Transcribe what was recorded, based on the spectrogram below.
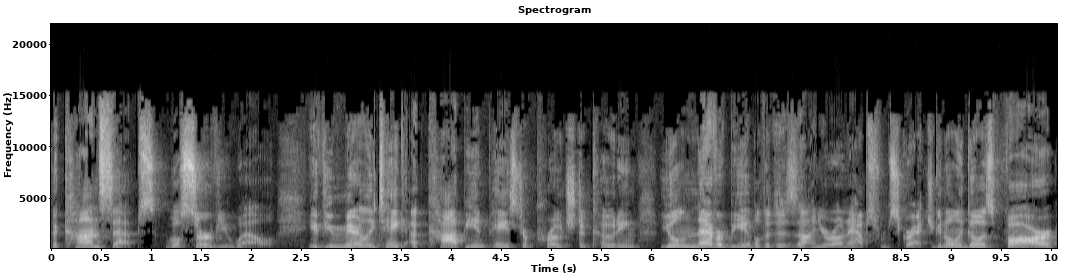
The concepts will serve you well. If you merely take a copy and paste approach to coding, you'll never be able to design your own apps from scratch. You can only go as far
